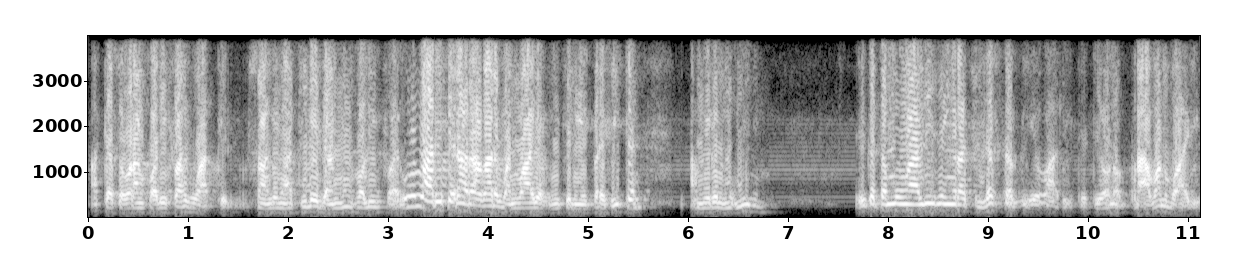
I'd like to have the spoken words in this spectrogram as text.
ada seorang khalifah wadil, saking adilnya dan khalifah, oh lari serara karuan wayah mungkin presiden, Amirul Mukminin. Ini ketemu wali sing ora jelas tapi ya wali, jadi ono perawan wali.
